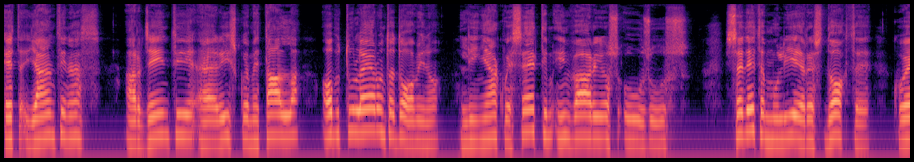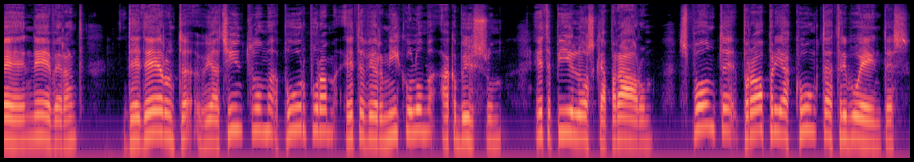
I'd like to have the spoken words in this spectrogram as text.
et iantinas argenti erisque metalla obtulerunt domino lignaque septim in varios usus. Sed et mulieres docte quae neverant, dederunt viacintum purpuram et vermiculum ac byssum, et pilos caprarum, sponte propria cuncta tribuentes.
